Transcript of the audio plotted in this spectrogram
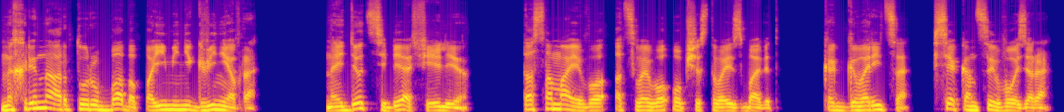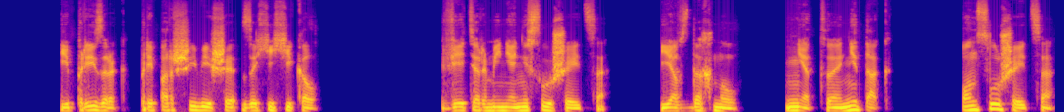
нахрена Артуру баба по имени Гвиневра? Найдет себе Офелию. Та сама его от своего общества избавит. Как говорится, все концы в озеро. И призрак припаршивейше захихикал. Ветер меня не слушается. Я вздохнул. Нет, не так. Он слушается,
